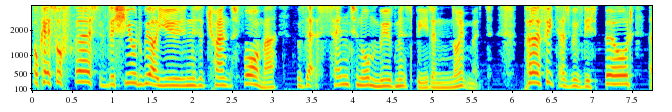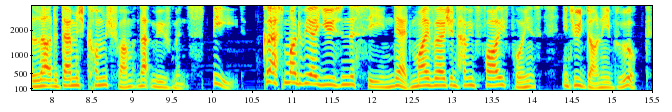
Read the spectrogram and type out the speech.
Okay, so first, the shield we are using is a transformer with that sentinel movement speed anointment. Perfect as with this build, a lot of the damage comes from that movement speed. Class mod we are using the Seeing Dead, my version having 5 points into Donnybrook.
